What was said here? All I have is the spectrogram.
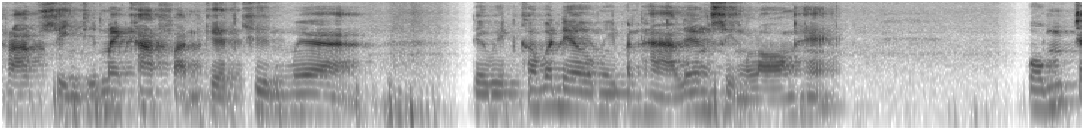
ครับสิ่งที่ไม่คาดฝันเกิดขึ้นเมื่อเดวิดคาร์วเดลมีปัญหาเรื่องเสียงร้องฮะผมจ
